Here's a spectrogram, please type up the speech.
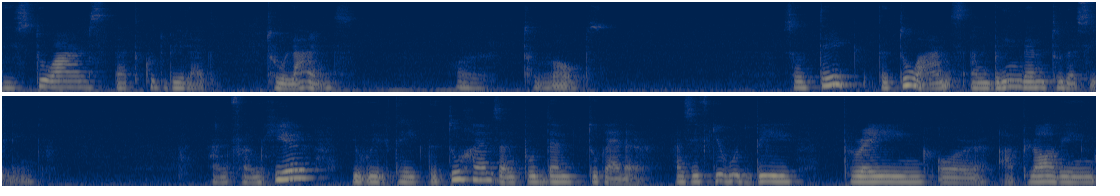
These two arms that could be like two lines or two ropes. So take the two arms and bring them to the ceiling. And from here, you will take the two hands and put them together as if you would be praying or applauding,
